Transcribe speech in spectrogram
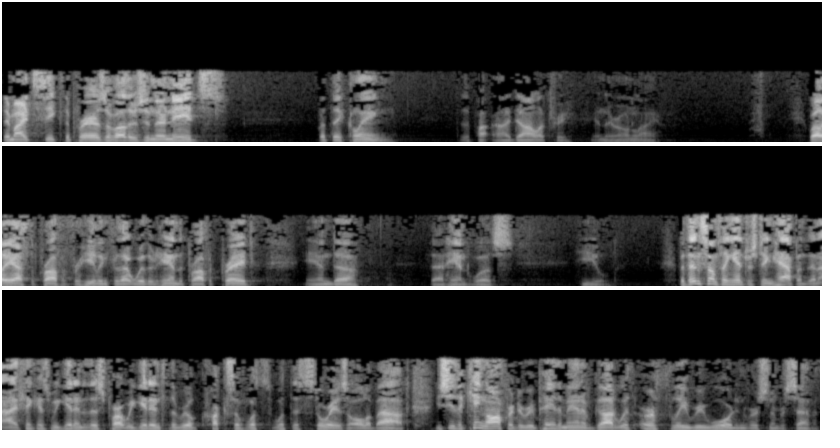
They might seek the prayers of others in their needs, but they cling to the idolatry in their own life. Well, he asked the prophet for healing for that withered hand. The prophet prayed, and uh, that hand was healed. But then something interesting happened, and I think as we get into this part, we get into the real crux of what's, what this story is all about. You see, the king offered to repay the man of God with earthly reward in verse number 7.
